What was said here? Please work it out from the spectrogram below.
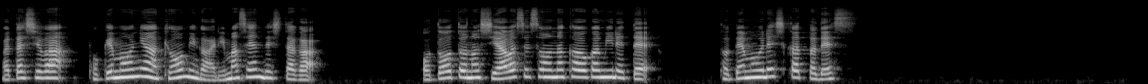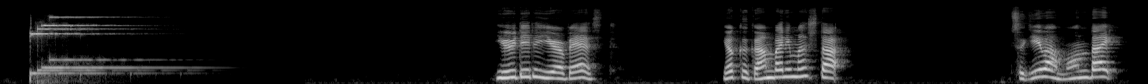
私はポケモンには興味がありませんでしたが、弟の幸せそうな顔が見れて、とても嬉しかったです。You did your best. よく頑張りました。次は問題。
